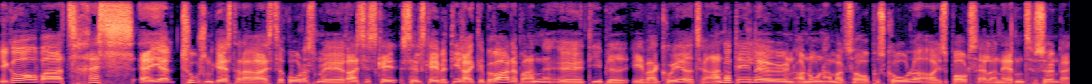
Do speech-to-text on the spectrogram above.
I går var 60 af i alt 1000 gæster, der rejste til Rodos med rejseselskabet direkte berørt af brændende. Øh, de er blevet evakueret til andre dele af øen, og nogen har måttet sove på skoler og i sportshaller natten til søndag.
